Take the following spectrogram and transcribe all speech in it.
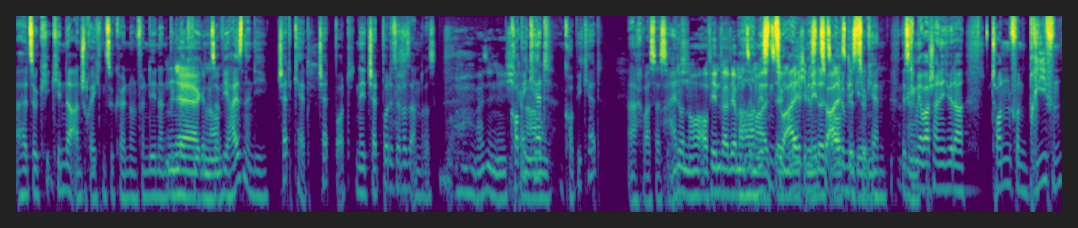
halt so Kinder ansprechen zu können und von denen dann Bilder ja, genau. So. Wie heißen denn die? Chatcat, Chatbot. Nee, Chatbot ist ja was anderes. Boah, weiß ich nicht. Copycat? Copycat? Ach, was hast du I don't know. Auf jeden Fall, wir haben uns oh, immer als zu alt, wir Mädels sind zu alt, um das zu kennen. Jetzt ja. kriegen wir wahrscheinlich wieder Tonnen von Briefen.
